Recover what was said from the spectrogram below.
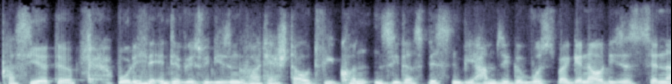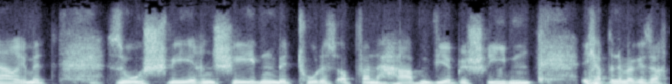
passierte, wurde ich in Interviews wie diesem gefragt, Herr Staud, wie konnten Sie das wissen? Wie haben Sie gewusst? Weil genau dieses Szenario mit so schweren Schäden, mit Todesopfern haben wir beschrieben. Ich habe dann immer gesagt,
